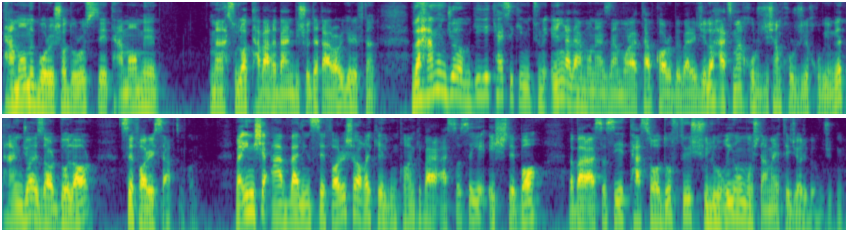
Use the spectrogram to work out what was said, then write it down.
تمام برش ها درسته تمام محصولات طبقه بندی شده قرار گرفتن. و همونجا میگه یه کسی که می‌تونه اینقدر منظم مرتب کار رو ببره جلو حتما خروجیش هم خروجی خوبیه میاد. 50 هزار دلار سفارش ثبت می‌کنه. و این میشه اولین سفارش آقای کلوین کلاین که بر اساس یه اشتباه و بر اساس یه تصادف توی شلوغی اون مجتمع تجاری به وجود میاد.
